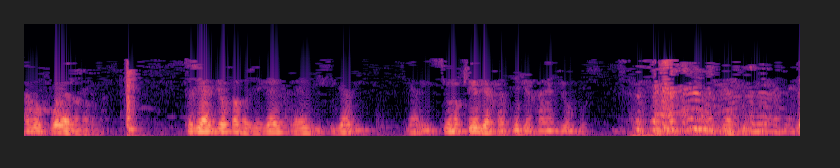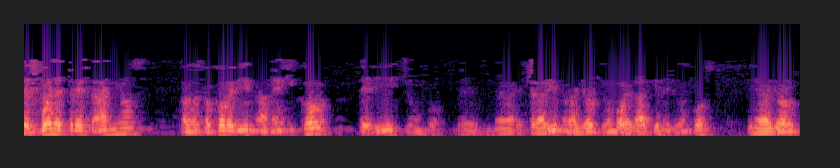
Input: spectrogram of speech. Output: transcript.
algo fuera de lo normal. Entonces ya yo cuando llegué a Israel dije, ya vi, ya si uno quiere viajar, tiene que viajar en Jumbo. Después de tres años, cuando tocó venir a México, pedí Jumbo. Eh, Tel Aviv, Nueva York, Jumbo, el tiene Jumbo, y Nueva York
